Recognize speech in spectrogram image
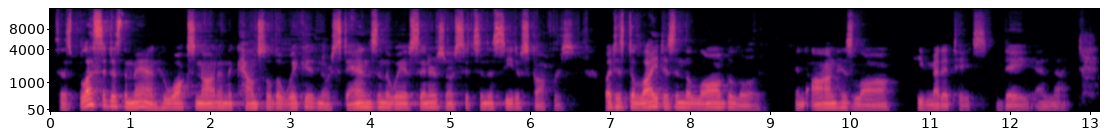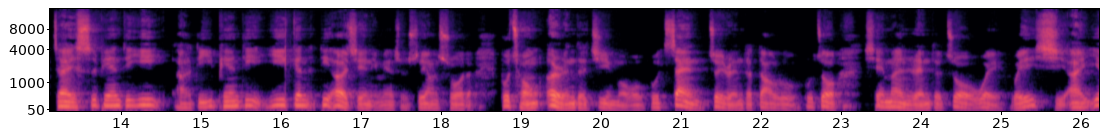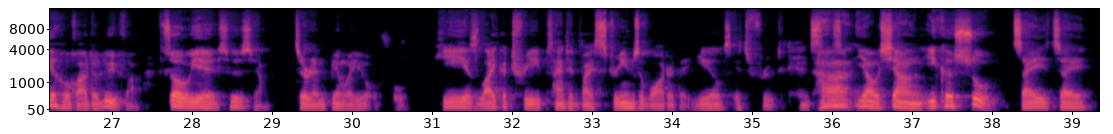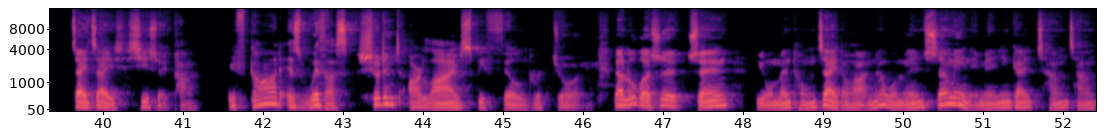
It says, Blessed is the man who walks not in the counsel of the wicked, nor stands in the way of sinners, nor sits in the seat of scoffers. But his delight is in the law of the Lord, and on his law he meditates day and night. 在诗篇第一呃第一篇第一跟第二节里面是这样说的：不从恶人的计谋，不占罪人的道路，不做亵慢人的座位，唯喜爱耶和华的律法，昼夜思想，这人变为有福。He is like a tree planted by streams of water that yields its fruit in season. 他要像一棵树栽栽栽在溪水旁。 If God is with us, shouldn't our lives be filled with joy? 那如果是神与我们同在的话，那我们生命里面应该常常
